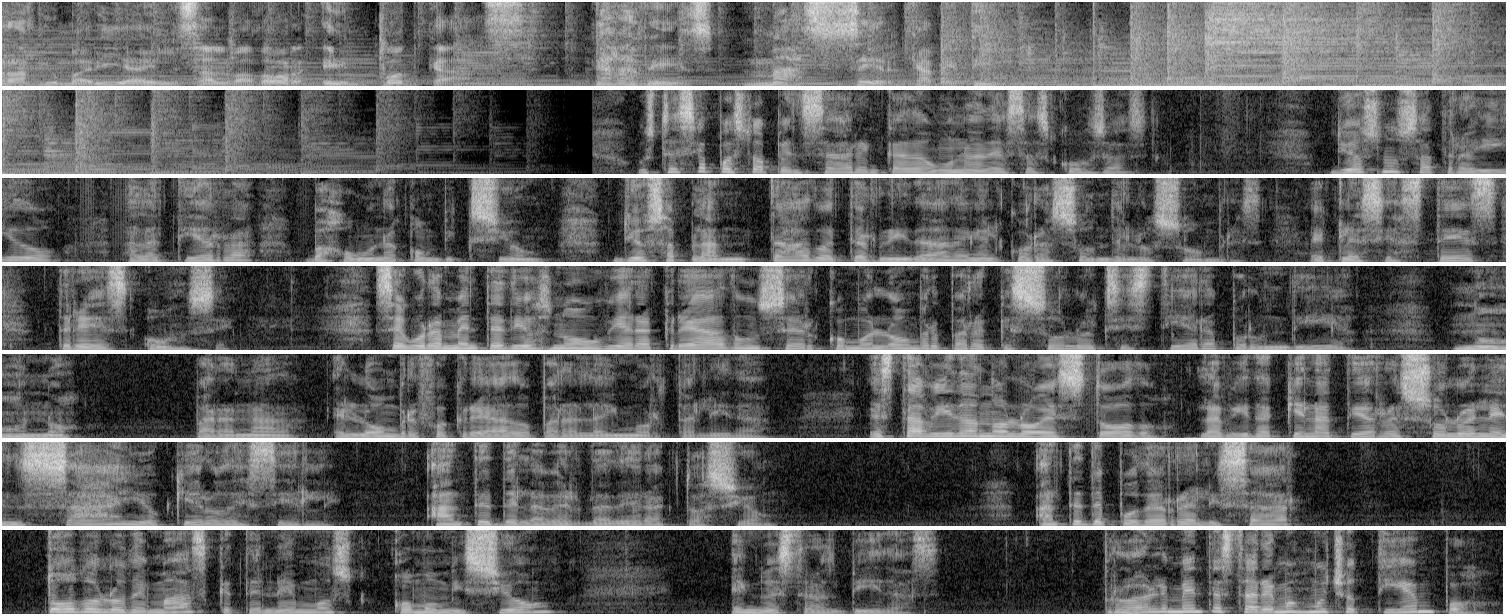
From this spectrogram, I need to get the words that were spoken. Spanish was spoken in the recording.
Radio María El Salvador en podcast, cada vez más cerca de ti. ¿Usted se ha puesto a pensar en cada una de esas cosas? Dios nos ha traído a la tierra bajo una convicción. Dios ha plantado eternidad en el corazón de los hombres. Eclesiastés 3:11. Seguramente Dios no hubiera creado un ser como el hombre para que solo existiera por un día. No, no, para nada. El hombre fue creado para la inmortalidad. Esta vida no lo es todo. La vida aquí en la tierra es solo el ensayo, quiero decirle, antes de la verdadera actuación. Antes de poder realizar todo lo demás que tenemos como misión en nuestras vidas. Probablemente estaremos mucho tiempo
